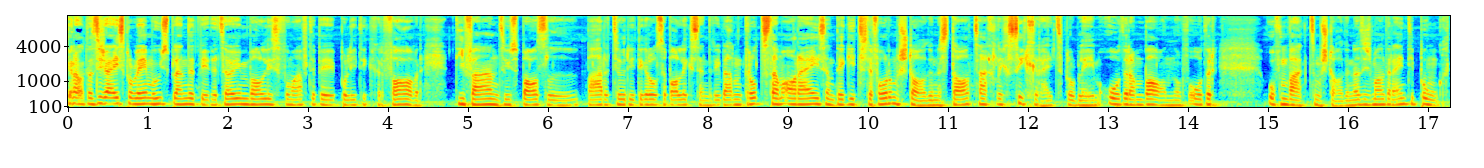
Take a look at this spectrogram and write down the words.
Genau, das ist ein Problem, das ausblendet wird. Jetzt auch im Wallis vom FDP-Politiker Faber. Die Fans aus Basel, Bären, Zürich, die grossen Ballungsländer, die werden trotzdem anreisen und dann gibt es vor dem Stadion ein tatsächliches Sicherheitsproblem oder am Bahnhof oder auf dem Weg zum Stadion. Das ist mal der eine Punkt.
